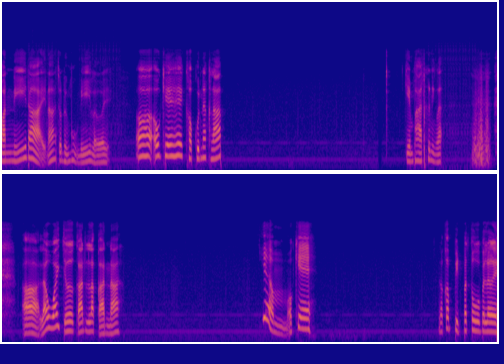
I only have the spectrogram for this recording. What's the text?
วันนี้ได้นะ จนถึงพรุ่งนี้เลย เออโอเค ขอบคุณนะครับ เกมพาดขึ้นอีกแล้วอ่าแล้วไว้เจอกันละกันนะ เยี่ยม โอเค แล้วก็ปิดประตูไปเลย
